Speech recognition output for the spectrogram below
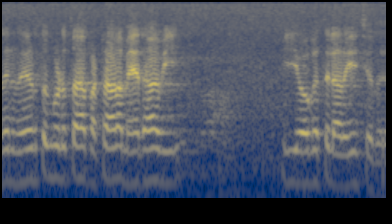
അതിന് നേതൃത്വം കൊടുത്ത പട്ടാള മേധാവി ഈ യോഗത്തിൽ അറിയിച്ചത്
